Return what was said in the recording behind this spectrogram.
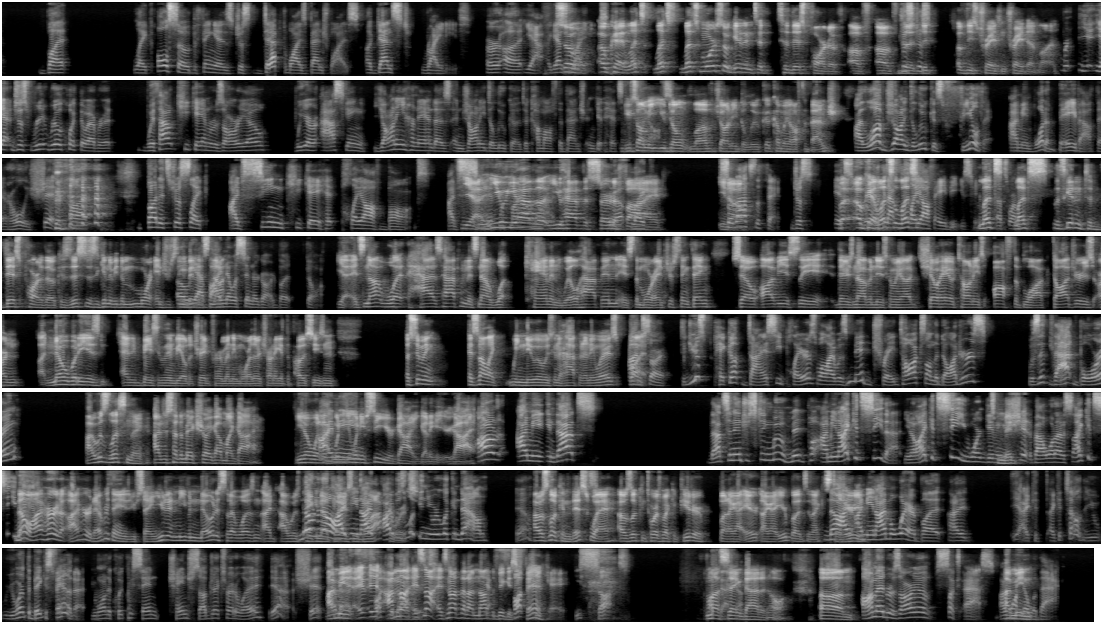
but like also the thing is just depth wise, bench wise against righties or uh yeah against so righties. okay, let's let's let's more so get into to this part of of of Just- the, just- the of these trades and trade deadline. Yeah, just re- real quick though, Everett. Without Kike and Rosario, we are asking Yonny Hernandez and Jonny DeLuca to come off the bench and get hits. You tell me you don't love Jonny DeLuca coming off the bench? I love Jonny DeLuca's fielding. I mean, what a babe out there! Holy shit! Uh, but it's just like I've seen Kike hit playoff bombs. I've yeah, seen you you have the eyes. you have the certified. you so know, that's the thing. Just it's, But, okay, let's- let's- playoff ABs. Here. let's let's let's get into this part though, because this is going to be the more interesting. Oh bit. yeah, by not- Noah Syndergaard, but go on. yeah, it's not what has happened. It's now what can and will happen is the more interesting thing. So obviously, there's now been news coming out. Shohei Ohtani's off the block. Dodgers are uh, nobody is and basically going to be able to trade for him anymore. They're trying to get the postseason. Assuming it's not like we knew it was going to happen anyways. But I'm sorry. Did you just pick up dynasty players while I was mid trade talks on the Dodgers? Was it that boring? I was listening. I just had to make sure I got my guy. You know when I when, you, when you see your guy, you got to get your guy. I don't. I mean, that's that's an interesting move. Mid. I mean, I could see that. You know, I could see you weren't giving a shit about what I was. I could see. No, that. I heard I heard everything that you're saying. You didn't even notice that I wasn't. I, I was no, picking no. up I mean, I, I was looking. You were looking down. Yeah. I was looking this way. I was looking towards my computer, but I got ear I got earbuds and I can No, still I, hear you. I mean, I'm aware, but I, yeah, I could, I could tell you, you weren't the biggest fan of that. You want to quickly say, change subjects right away. Yeah, shit. I mean, it- it- I'm not. It's not. It's not that I'm not Yeah, the biggest fan. PK. He sucks. I'm Fuck not that saying guy. that at all. Um, Amed Rosario sucks ass. I, I want mean- Noah back.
